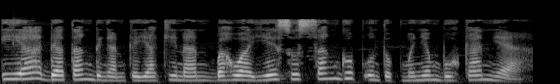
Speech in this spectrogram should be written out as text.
ia datang dengan keyakinan bahwa Yesus sanggup untuk menyembuhkannya.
